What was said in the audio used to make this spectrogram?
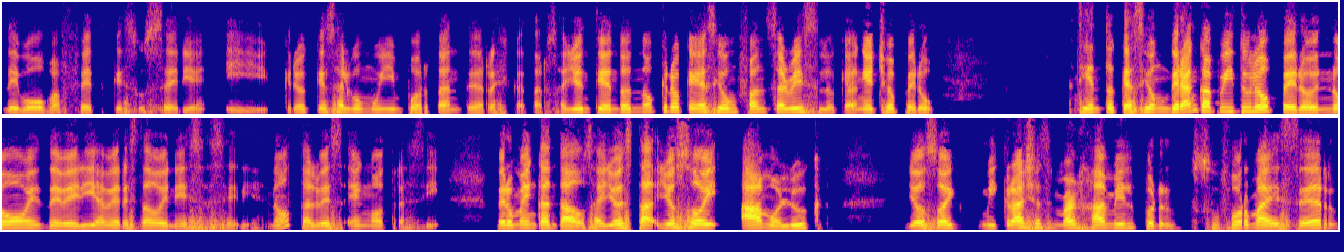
de Boba Fett, que es su serie, y creo que es algo muy importante de rescatar. O sea, yo entiendo, no creo que haya sido un fanservice lo que han hecho, pero siento que ha sido un gran capítulo, pero no debería haber estado en esa serie, ¿no? Tal vez en otra sí. Pero me ha encantado. O sea, yo, está, yo soy, amo Luke. Yo soy, mi crush es Mark Hamill por su forma de ser.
